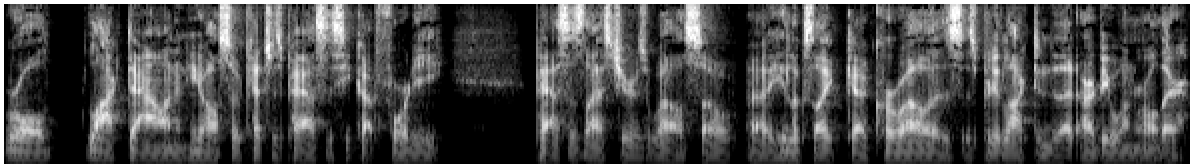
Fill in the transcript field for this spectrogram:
roll locked down. And he also catches passes. He caught 40 passes last year as well. So uh, he looks like uh, Crowell is, is pretty locked into that RB1 role there.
